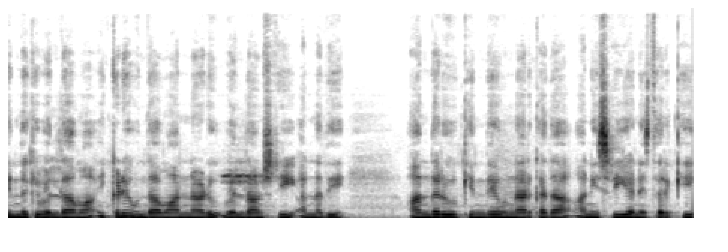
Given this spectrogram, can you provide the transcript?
కిందకి వెళ్దామా? ఇక్కడే ఉందామా? అన్నాడు. వెళ్దాం శ్రీ అన్నది. అందరూ కిందే ఉన్నారు కదా అని శ్రీ అనేసరికి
